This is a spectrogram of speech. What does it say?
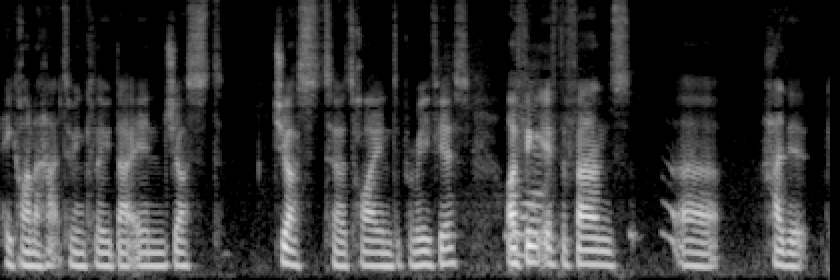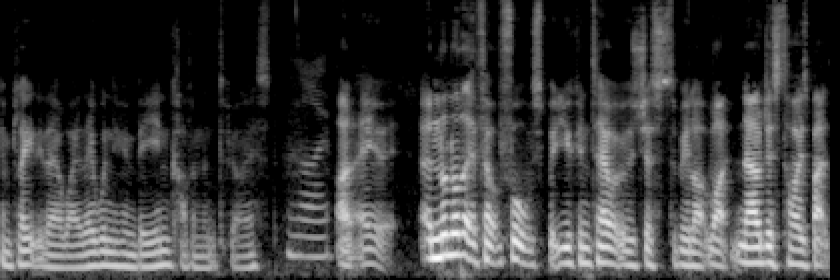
he kind of had to include that in just just to tie into Prometheus. I think if the fans uh, had it completely their way, they wouldn't even be in Covenant. To be honest. no, I, it, and not that it felt false, but you can tell it was just to be like, right now, this ties back.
